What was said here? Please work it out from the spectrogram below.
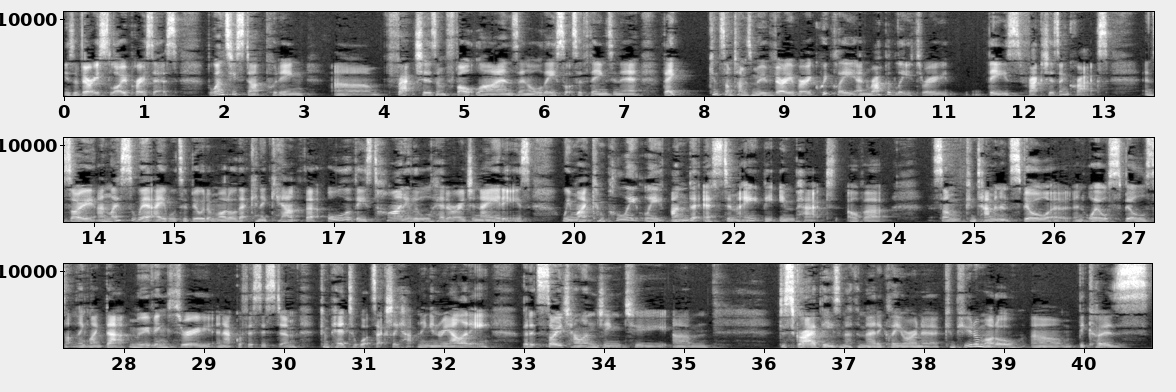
is a very slow process. But once you start putting um, fractures and fault lines and all these sorts of things in there, they can sometimes move very, very quickly and rapidly through these fractures and cracks. And so, unless we're able to build a model that can account for all of these tiny little heterogeneities, we might completely underestimate the impact of a some contaminant spill, an oil spill, something like that, moving through an aquifer system compared to what's actually happening in reality. But it's so challenging to um, describe these mathematically or in a computer model um, because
